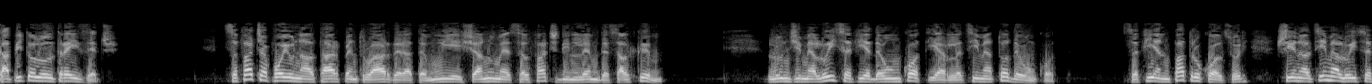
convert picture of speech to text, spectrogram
Capitolul 30 Să faci apoi un altar pentru arderea tămâiei și anume să-l faci din lemn de salcâm. Lungimea lui să fie de un cot, iar lățimea tot de un cot. Să fie în patru colțuri și înălțimea lui să fie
